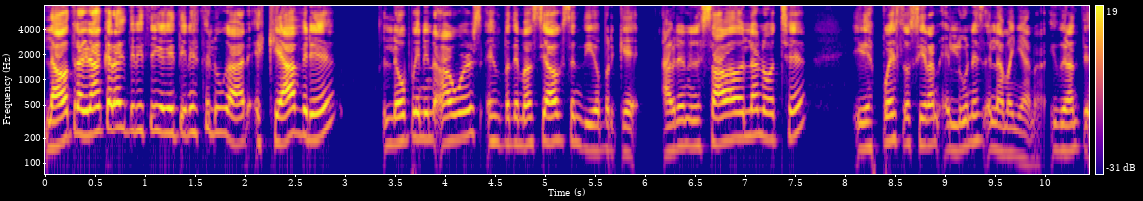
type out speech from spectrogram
La otra gran característica que tiene este lugar es que abre el opening hours es demasiado extendido porque abren el sábado en la noche y después lo cierran el lunes en la mañana. Y durante,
